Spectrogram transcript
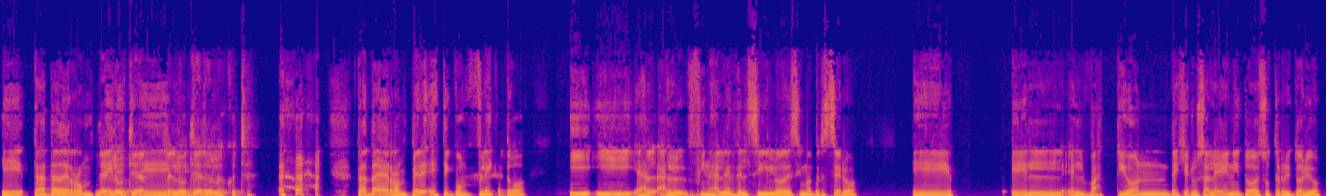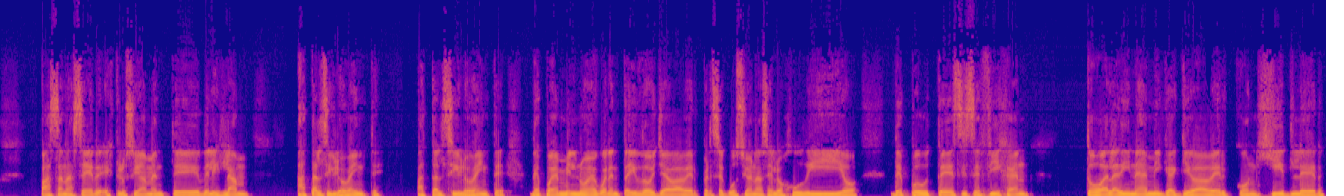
eh, trata de romper. Del lutier, lo escuché. trata de romper este conflicto y, al, finales del siglo XIII, eh, el, bastión de Jerusalén y todos esos territorios pasan a ser exclusivamente del Islam, hasta el siglo XX. Hasta el siglo XX. Después en 1942 ya va a haber persecución hacia los judíos. Después ustedes, si se fijan, toda la dinámica que va a haber con Hitler,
